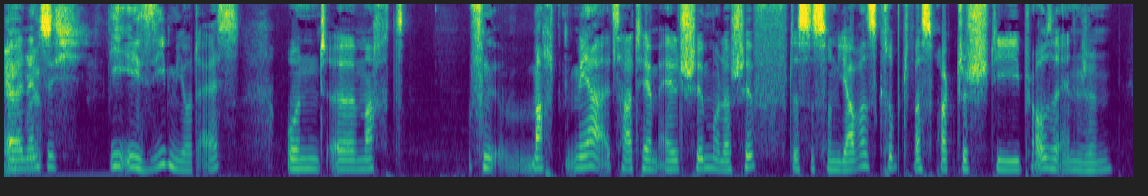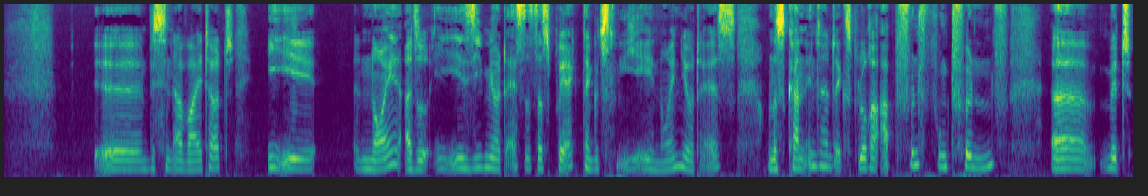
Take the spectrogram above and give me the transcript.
Ja, äh, nennt sich IE7JS und äh, macht macht mehr als HTML Shim oder Schiff. Das ist so ein JavaScript, was praktisch die Browser Engine äh, ein bisschen erweitert. IE 9, also IE7JS ist das Projekt, dann gibt's ein IE9JS und das kann Internet Explorer ab 5.5 äh, mit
